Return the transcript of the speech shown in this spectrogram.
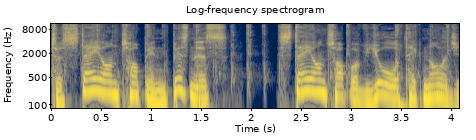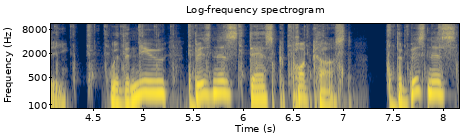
To stay on top in business, stay on top of your technology with the new Business Desk podcast, The Business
